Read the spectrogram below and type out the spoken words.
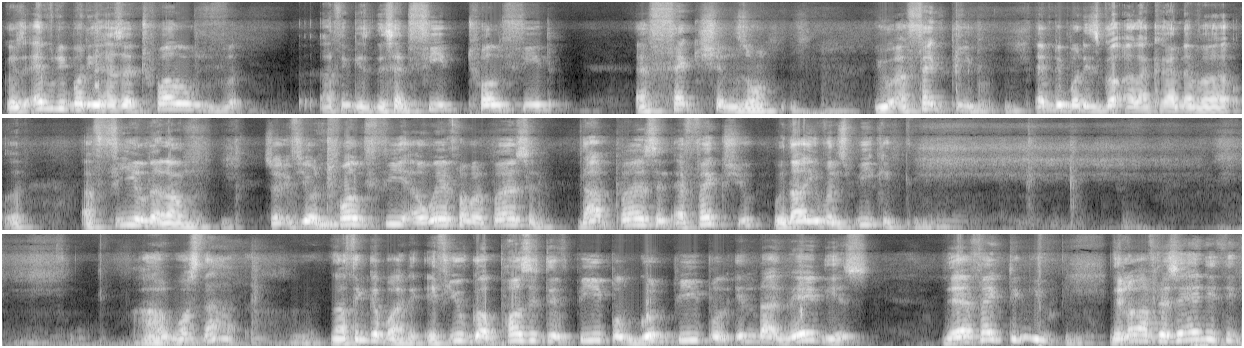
Because everybody has a 12, I think they said feet, 12 feet affection zone. You affect people. Everybody's got a like kind of a a field around them. So if you're 12 feet away from a person, that person affects you without even speaking. How, what's that? Now think about it. If you've got positive people, good people in that radius, they're affecting you. They don't have to say anything.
